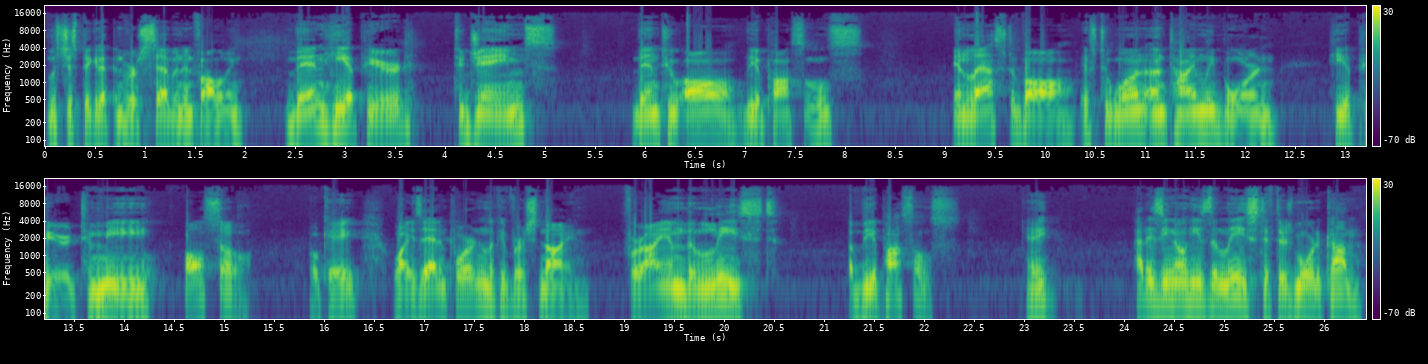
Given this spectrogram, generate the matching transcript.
Let's just pick it up in verse 7 and following. Then he appeared to James, then to all the apostles, and last of all, as to one untimely born, he appeared to me also. Okay? Why is that important? Look at verse 9. For I am the least of the apostles. Okay? How does he know he's the least if there's more to come?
